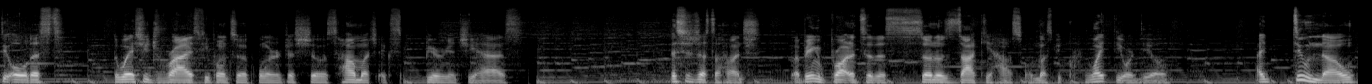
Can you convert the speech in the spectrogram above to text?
The oldest. The way she drives people into a corner just shows how much experience she has. This is just a hunch, but being brought into the Sonozaki household must be quite the ordeal. I do know.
